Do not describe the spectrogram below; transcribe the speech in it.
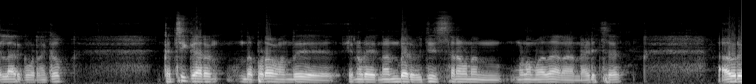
எல்லாருக்கும் வணக்கம். கட்சிக்காரன் இந்த படம் வந்து என்னுடைய நண்பர் விஜய் சரவணன் மூலமாக தான் நான் நடித்தேன். அவர்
